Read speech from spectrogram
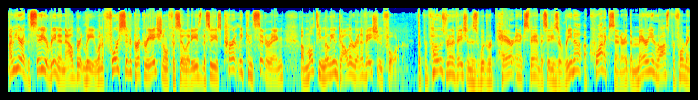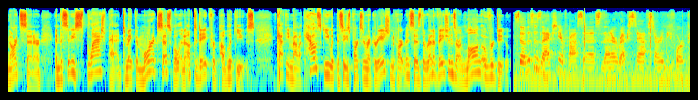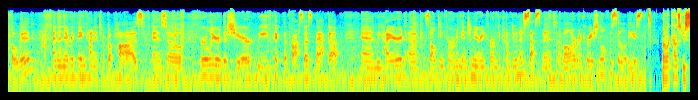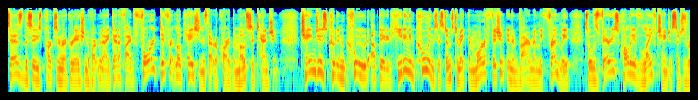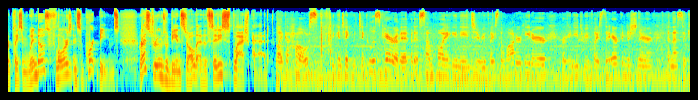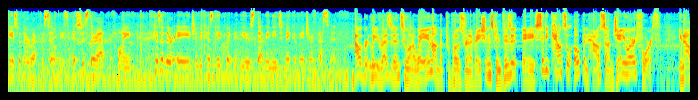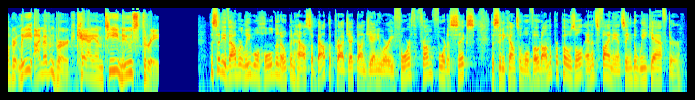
I'm here at the City Arena in Albert Lea, one of four civic recreational facilities the city is currently considering a multi-million dollar renovation for. The proposed renovations would repair and expand the city's arena, aquatic center, the Marion Ross Performing Arts Center, and the city's splash pad to make them more accessible and up to date for public use. Kathy Malakowski with the city's Parks and Recreation Department says the renovations are long overdue. So this is actually a process that our rec staff started before COVID, and then everything kind of took a pause. And so earlier this year, we picked the process back up and we hired a consulting firm, an engineering firm, to come do an assessment of all our recreational facilities. Malakowski says the city's Parks and Recreation Department identified four different locations that required the most attention. Changes could include updated heating and cooling systems to make them more efficient and environmentally friendly, as well as various quality of life changes such as replacing windows, floors, and support beams. Restrooms would be installed at the city's splash pad. Like a house, you can take meticulous care of it, but at some point you need to replace the water heater or you need to replace the air conditioner, and that's the case with our rec facilities. It's just they're at the point, because of their age and because of the equipment use, that we need to make a major investment. Albert Lea residents who want to weigh in on the proposed renovations can visit a City Council open house on January 4th. In Albert Lea, I'm Evan Berg, KIMT News 3. The City of Albert Lea will hold an open house about the project on January 4th from 4 to 6. The City Council will vote on the proposal and its financing the week after.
